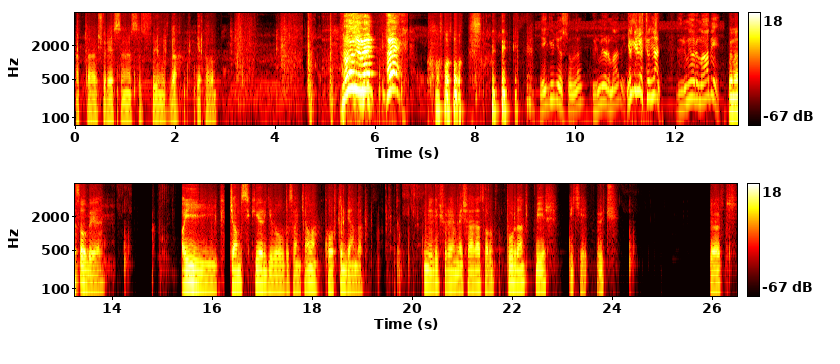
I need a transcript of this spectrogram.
Hatta şuraya sınırsız suyumuzu da yapalım. Ne oluyor lan? He? Ne gülüyorsun lan? Gülmüyorum abi. Ne gülüyorsun lan? Gülmüyorum abi. Bu nasıl oldu ya? Ay, jump scare gibi oldu sanki ama korktum bir anda. Şimdilik şuraya meşale atalım. Buradan 1, 2, 3, 4,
